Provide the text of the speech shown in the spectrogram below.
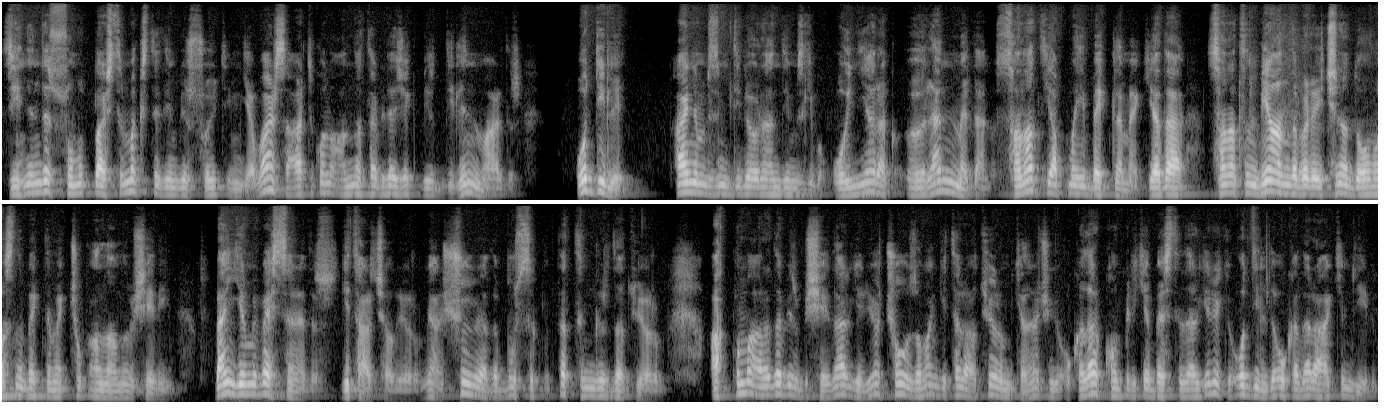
zihninde somutlaştırmak istediğin bir soyut imge varsa artık onu anlatabilecek bir dilin vardır. O dili aynı bizim dili öğrendiğimiz gibi oynayarak öğrenmeden sanat yapmayı beklemek ya da sanatın bir anda böyle içine doğmasını beklemek çok anlamlı bir şey değil. Ben 25 senedir gitar çalıyorum. Yani şu ya da bu sıklıkta tıngırdatıyorum. Aklıma arada bir bir şeyler geliyor. Çoğu zaman gitarı atıyorum bir kenara. Çünkü o kadar komplike besteler geliyor ki o dilde o kadar hakim değilim.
